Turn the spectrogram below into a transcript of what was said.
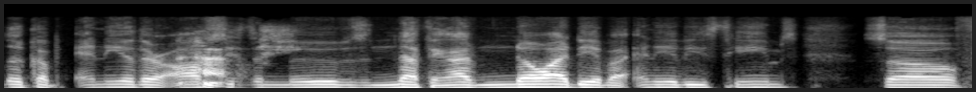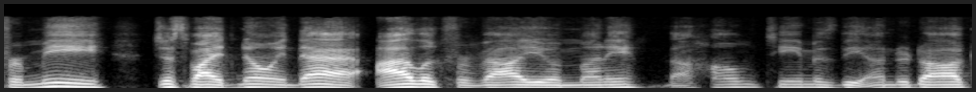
look up any of their offseason moves, nothing. I have no idea about any of these teams. So for me, just by knowing that, I look for value and money. The home team is the underdog.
